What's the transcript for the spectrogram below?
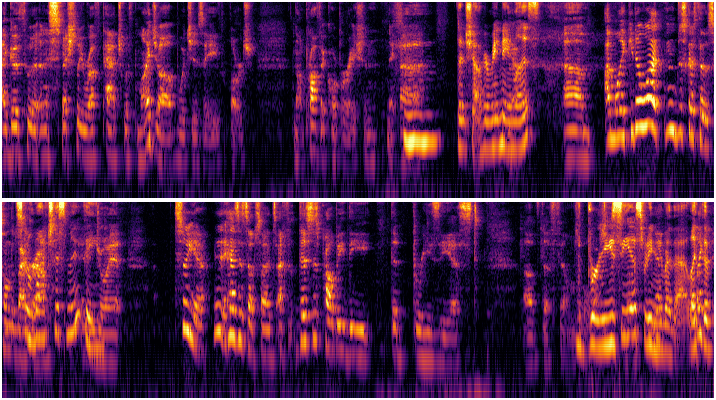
i go through an especially rough patch with my job which is a large nonprofit corporation uh, That shall remain nameless. Um, i'm like you know what i'm just gonna throw this on the Just background watch this movie. enjoy it so yeah it has its upsides I f this is probably the the breeziest of the films The breeziest. What do you mean by that? Like, like the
